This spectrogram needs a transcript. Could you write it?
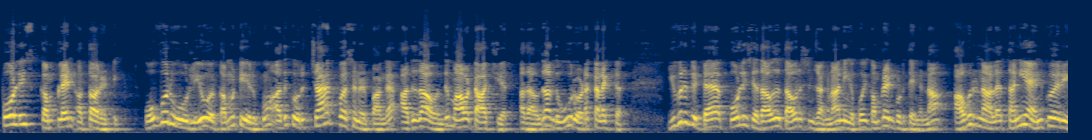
போலீஸ் கம்ப்ளைண்ட் அத்தாரிட்டி ஒவ்வொரு ஊர்லயும் ஒரு கமிட்டி இருக்கும். அதுக்கு ஒரு சேர் பர்சன் இருப்பாங்க. அதுதான் வந்து மாவட்ட ஆட்சியர் அதாவது அந்த ஊரோட கலெக்டர் இவர்கிட்ட போலீஸ் ஏதாவது தவறு செஞ்சாங்கன்னா நீங்க போய் கம்ப்ளைண்ட் கொடுத்தீங்கன்னா அவருனால தனியா என்கொயரி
